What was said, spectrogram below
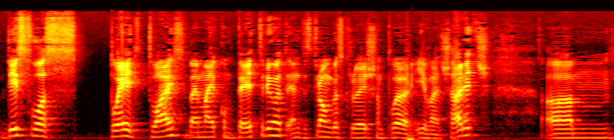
this was played twice by my compatriot and the strongest Croatian player Ivan Šarić. Um,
